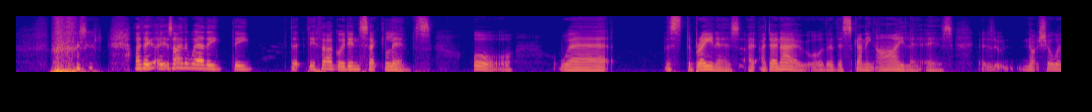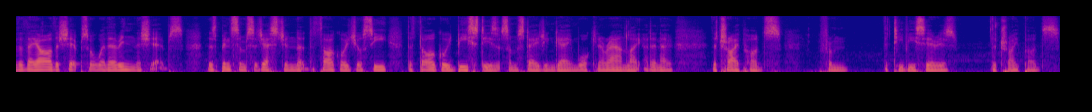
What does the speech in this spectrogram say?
I think it's either where the, the, the, the Thargoid insect lives or where the, the brain is. I, I don't know, or the, the scanning eye is. Uh, not sure whether they are the ships or whether they're in the ships. There's been some suggestion that the Thargoids, you'll see the Thargoid beasties at some stage in game walking around like, I don't know, the tripods from the TV series The Tripods,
